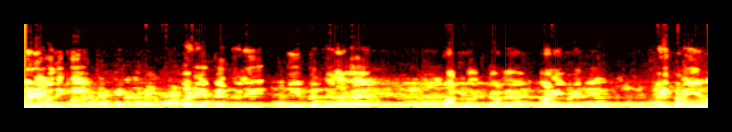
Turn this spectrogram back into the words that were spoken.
நிதி ஒதுக்கி பழைய பேருந்துகளை புதிய பேருந்துகளாக மாற்றுவதற்கான ஆணை வழங்கிய அடிப்படையில்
